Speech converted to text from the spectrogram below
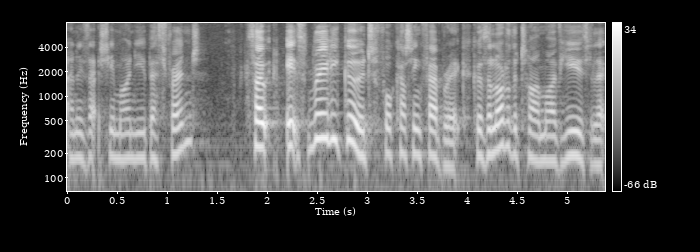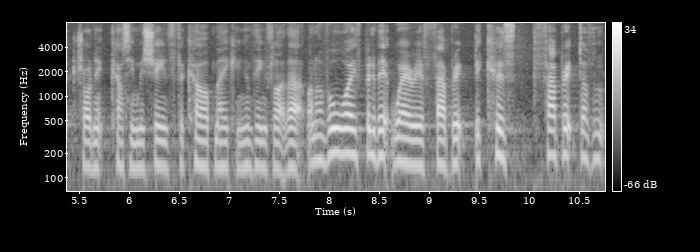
and is actually my new best friend. So it's really good for cutting fabric because a lot of the time I've used electronic cutting machines for card making and things like that and I've always been a bit wary of fabric because fabric doesn't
